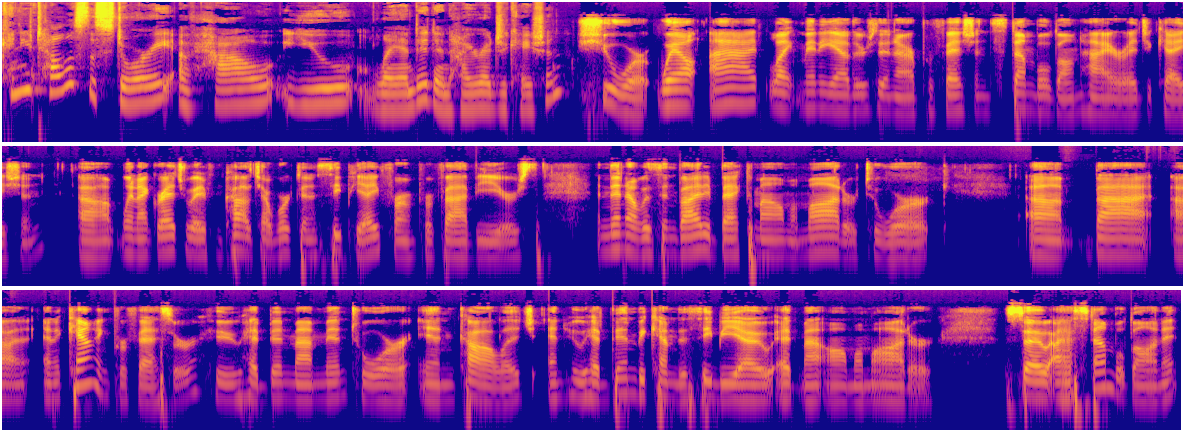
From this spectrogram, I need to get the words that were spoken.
Can you tell us the story of how you landed in higher education? Sure. Well, I, like many others in our profession, stumbled on higher education. Uh, when I graduated from college, I worked in a CPA firm for five years, and then I was invited back to my alma mater to work um, by uh, an accounting professor who had been my mentor in college and who had then become the CBO at my alma mater. So I stumbled on it,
